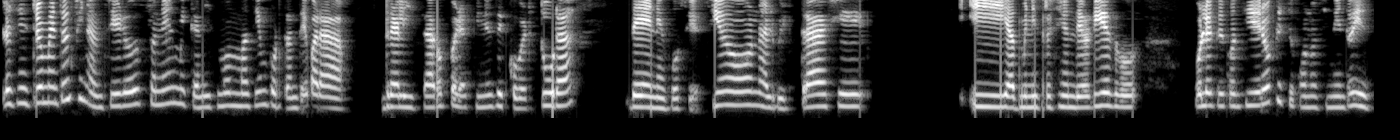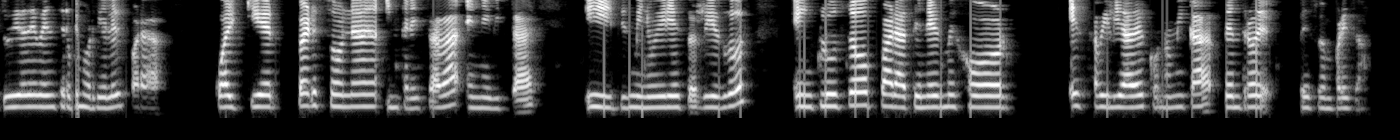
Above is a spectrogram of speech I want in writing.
Los instrumentos financieros son el mecanismo más importante para realizar operaciones de cobertura, de negociación, arbitraje y administración de riesgos, por lo que considero que su conocimiento y estudio deben ser primordiales para cualquier persona interesada en evitar y disminuir estos riesgos e incluso para tener mejor estabilidad económica dentro de, su empresa.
